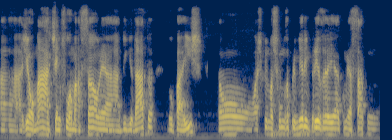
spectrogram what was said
à geomarte, à informação, né, à Big Data no país. Então, acho que nós fomos a primeira empresa a começar com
